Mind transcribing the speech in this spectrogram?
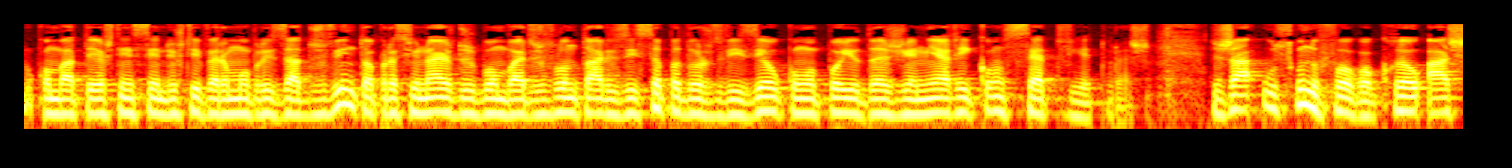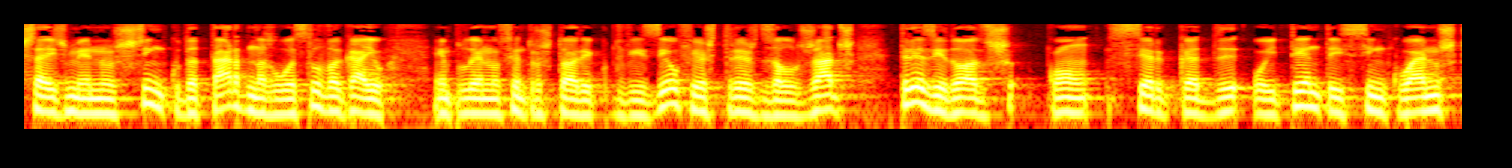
No combate a este incêndio estiveram mobilizados 20 operacionais dos bombeiros voluntários e sapadores de Viseu, com apoio da GNR e com sete viaturas. Já o segundo fogo ocorreu às 6 menos 5 da tarde, na rua Silva Gaio, em pleno centro histórico de Viseu. Fez três desalojados, três idosos com cerca de 85 anos.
